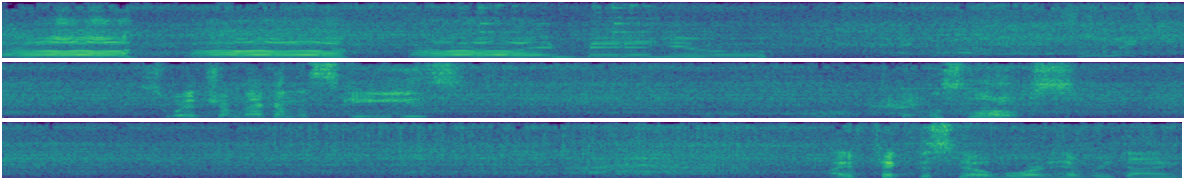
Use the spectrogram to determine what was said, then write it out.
Oh, oh, oh, I'm beating you. Switch. I'm back on the skis. Hitting the slopes. I pick the snowboard every time.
